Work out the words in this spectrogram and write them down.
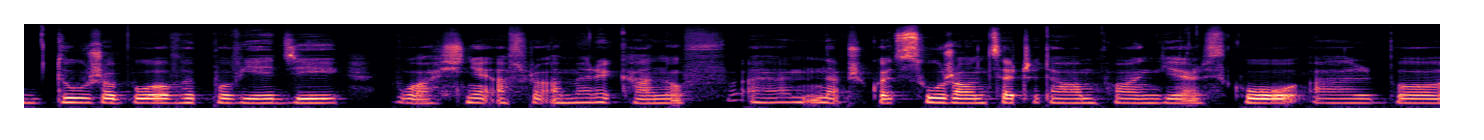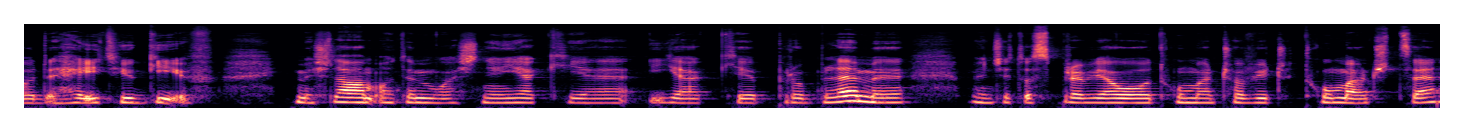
dużo było wypowiedzi właśnie Afroamerykanów, na przykład służące czytałam po angielsku albo The Hate You Give. Myślałam o tym właśnie, jakie, jakie problemy będzie to sprawiało tłumaczowi czy tłumaczce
